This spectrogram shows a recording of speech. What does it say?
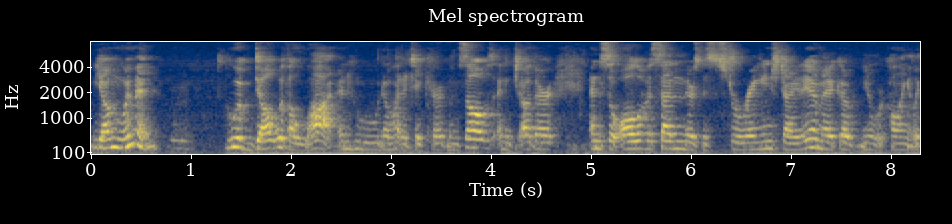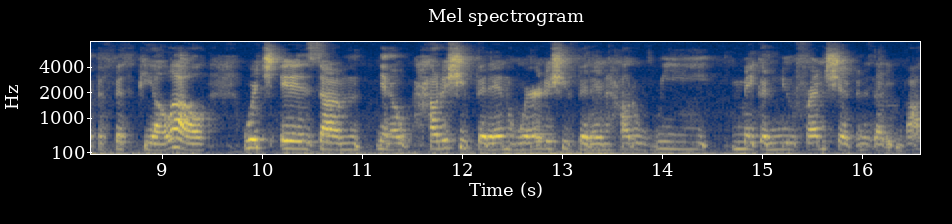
young women who have dealt with a lot and who know how to take care of themselves and each other. And so all of a sudden, there's this strange dynamic of, you know, we're calling it like the fifth PLL, which is, um, you know, how does she fit in? Where does she fit in? How do we make a new friendship? And is that even possible?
